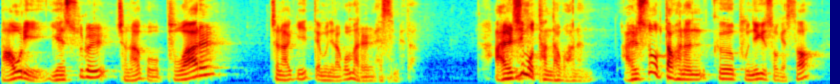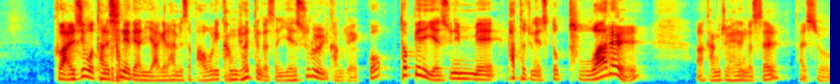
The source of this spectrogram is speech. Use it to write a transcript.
바울이 예수를 전하고 부활을 전하기 때문이라고 말을 했습니다. 알지 못한다고 하는, 알 수 없다고 하는 그 분위기 속에서 그 알지 못하는 신에 대한 이야기를 하면서 바울이 강조했던 것은 예수를 강조했고, 특별히 예수님의 파트 중에서도 부활을 강조하는 것을 알 수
